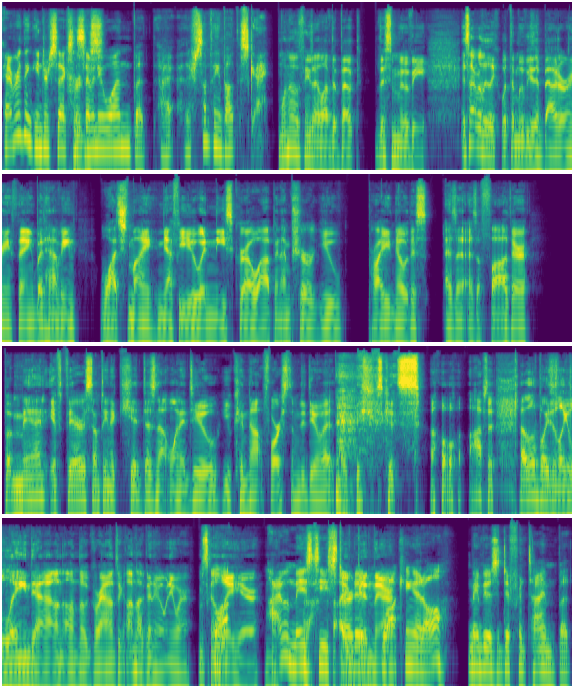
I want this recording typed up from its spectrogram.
everything intersects in '71, but I, there's something about this guy. one of the things I loved about this movie, it's not really like what the movie's about or anything, but having watched my nephew and niece grow up, and I'm sure you probably know this as a as a father. But man, if there is something a kid does not want to do, you cannot force them to do it. Like they just get so opposite. That little boy just like laying down on the ground, like I'm not going to go anywhere. I'm just going to Well, lay here. like, I'm amazed he started there." walking at all. Maybe it was a different time, but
